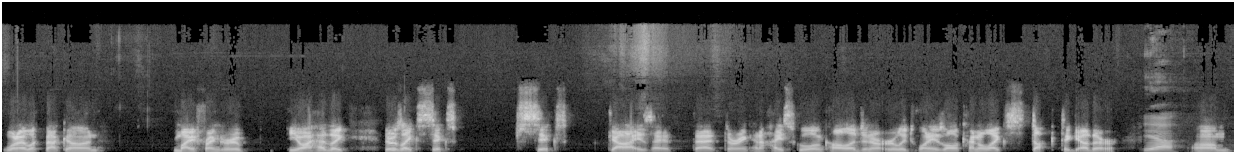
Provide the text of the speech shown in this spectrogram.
when I look back on my friend group, you know, I had like, there was like six, six guys that, that during kind of high school and college and our early 20s all kind of like stuck together. Yeah. Um,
